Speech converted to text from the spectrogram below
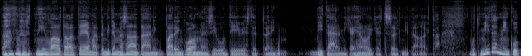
tämä on nyt niin valtava teema, että miten mä saan tähän niin kuin parin kolmeen sivuun tiivistettyä niin kuin mitään, mikä ihan oikeasti saisi mitään aikaa. Mutta miten, niin kuin,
